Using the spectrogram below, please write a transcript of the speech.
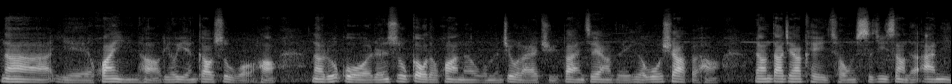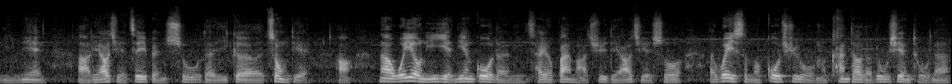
那也欢迎哈留言告诉我哈。那如果人数够的话呢，我们就来举办这样的一个 workshop 哈，让大家可以从实际上的案例里面啊了解这本书的一个重点。好，那唯有你演练过了，你才有办法去了解说，为什么过去我们看到的路线图呢，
